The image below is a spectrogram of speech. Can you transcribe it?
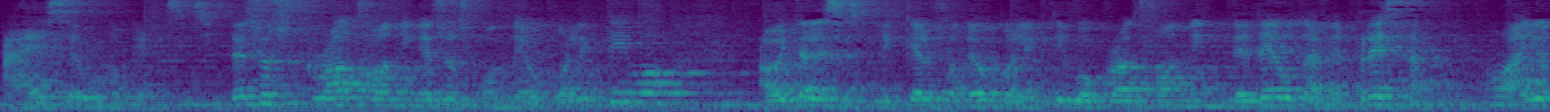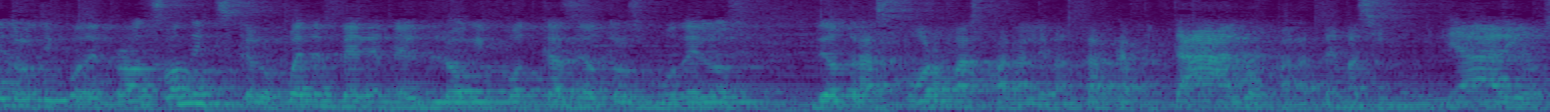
a ese uno que necesita. Eso es crowdfunding, eso es fondeo colectivo. Ahorita les expliqué el fondeo colectivo crowdfunding de deuda, de préstamo. Hay otro tipo de crowdfunding que lo pueden ver en el blog y podcast de otros modelos, de otras formas para levantar capital o para temas inmobiliarios.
